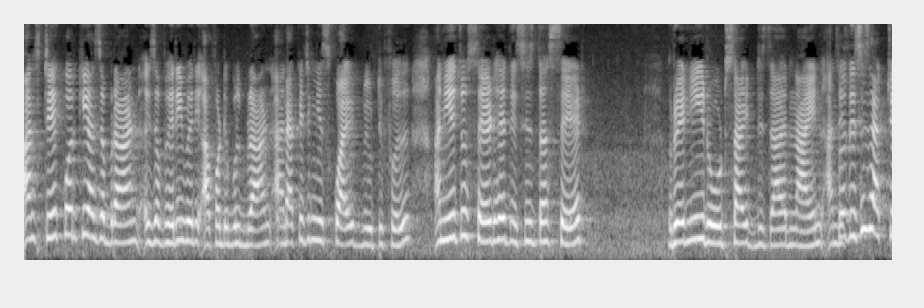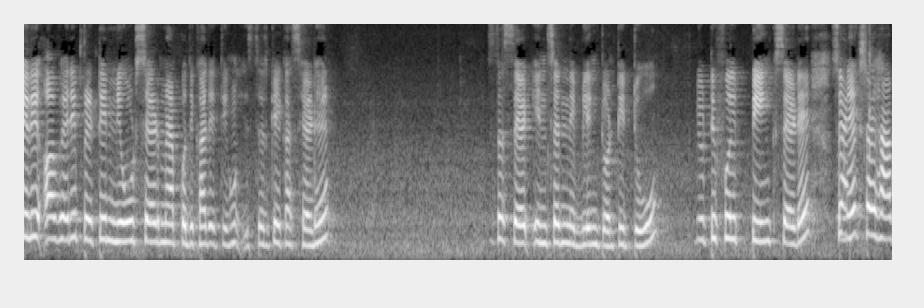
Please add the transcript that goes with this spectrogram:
एंड स्टेक वर्क की as a brand is a very very affordable brand and packaging is quite beautiful and ये जो सेड है this is the shade rainy road side desire nine and this is actually a very pretty nude shade मैं आपको दिखा देती हूँ. इस तरीके का सेड है. The set insect nibbling 22 beautiful pink shade है। So next I have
